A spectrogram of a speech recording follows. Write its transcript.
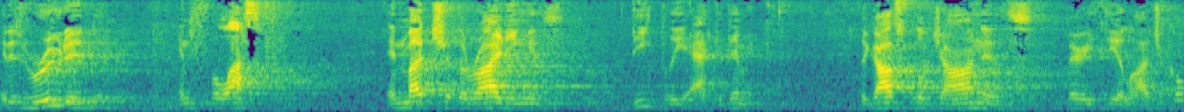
It is rooted in philosophy, and much of the writing is deeply academic. The Gospel of John is very theological.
